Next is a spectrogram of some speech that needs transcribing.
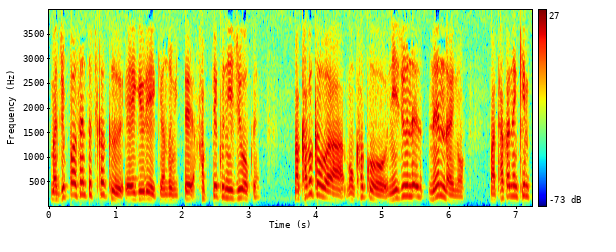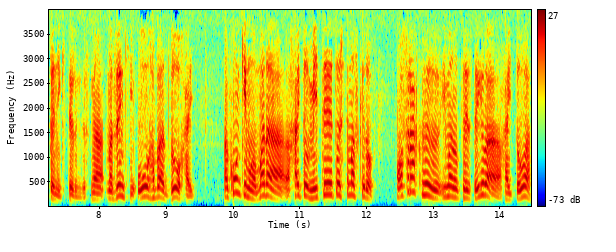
まあ、10%近く営業利益が伸びて820億円。まあ、株価はもう過去20年代のまあ、高値近辺に来てるんですが、まあ、前期大幅増配、まあ、今期もまだ配当未定としてますけど、おそらく今のペースでいけば配当は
